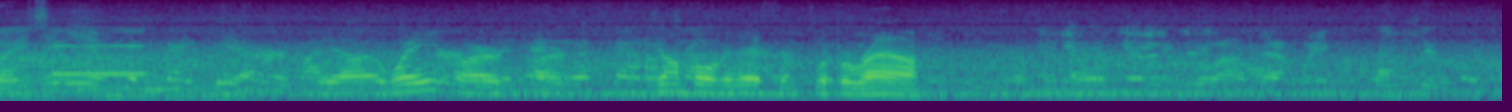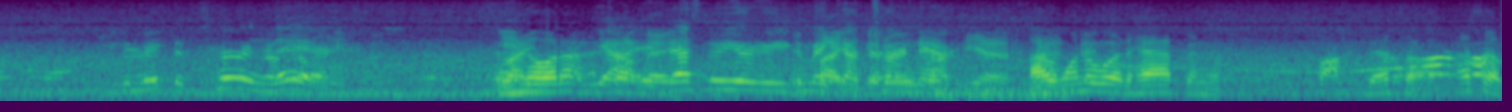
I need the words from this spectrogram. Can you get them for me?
wait here. Yeah, yeah. Wait or, or jump over this and flip around. Thank you. You can make the turn there. You know what I'm Yeah, if that's New York, you can make that turn there. Yeah. I wonder what happened. Fuck, that's a that's a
